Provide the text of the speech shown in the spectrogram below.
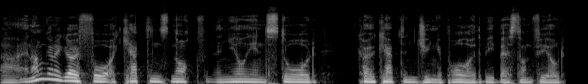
Uh, and I'm going to go for a captain's knock from the newly installed co captain Junior Paulo to be best on field.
